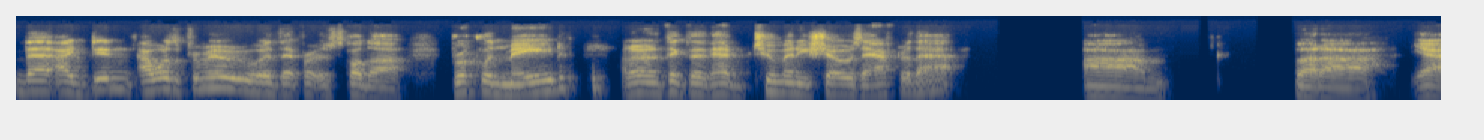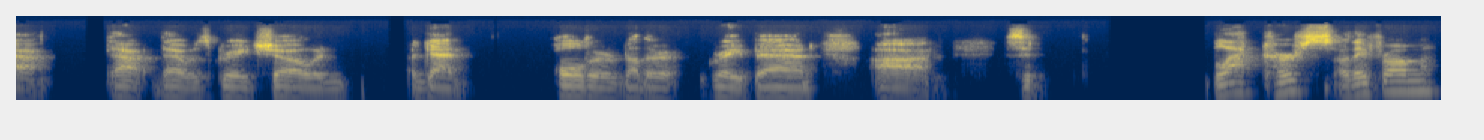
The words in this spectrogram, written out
that I didn't, I wasn't familiar with. It was called uh, Brooklyn Made. I don't think they've had too many shows after that. Um, but uh, yeah, that that was a great show. And again, Hulder, another great band. Uh, is it Black Curse? Are they from?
